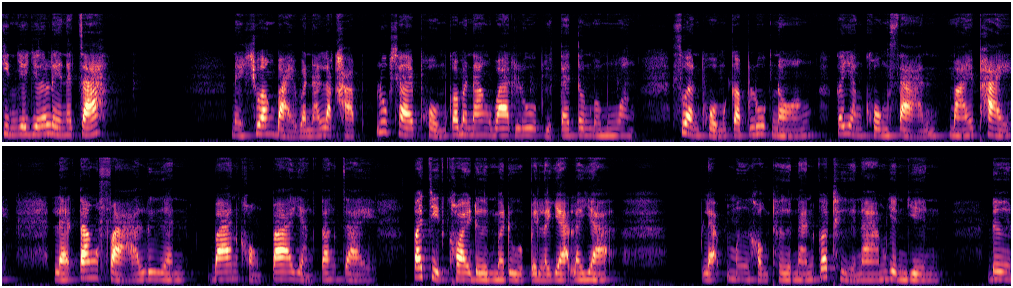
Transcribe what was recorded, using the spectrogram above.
กินเยอะๆเลยนะจ๊ะ ในช่วงบ่ายวันนั้นล่ะครับ ลูกชายผมก็มานั่งวาดรูปอยู่ใต้ต้นมะม่วง ส่วนผมกับลูกน้องก็ยังคงสารไม้ไผ่ และตั้งฝาเรือนบ้านของป้าอย่างตั้งใจ ป้าจิตคอยเดินมาดูเป็นระยะระยะ และมือของเธอนั้นก็ถือน้ำเย็นๆ เดิน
